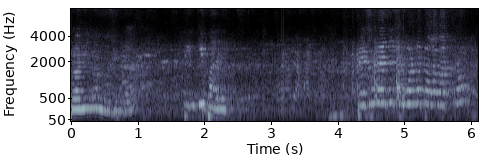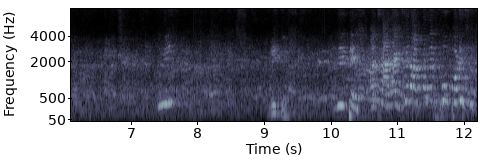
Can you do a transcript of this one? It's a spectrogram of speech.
রনিমা মজুমদার পিঙ্কি পালিক পেছনে আছে সুবর্ণ তলাপাত্র তুমি? রিতেশ। রিতেশ। আচ্ছা আর একজন আপনাদের খুব পরিচিত।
